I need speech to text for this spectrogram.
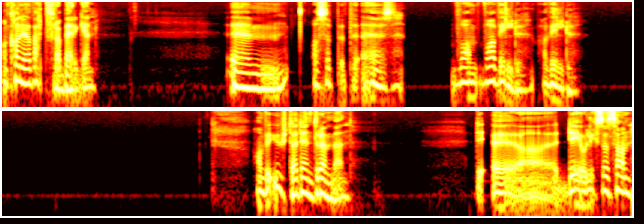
Han kan jo ha vært fra Bergen. Um, altså hva, hva vil du? Hva vil du? Han vil ut av den drømmen. Det, eh, det er jo liksom sånn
